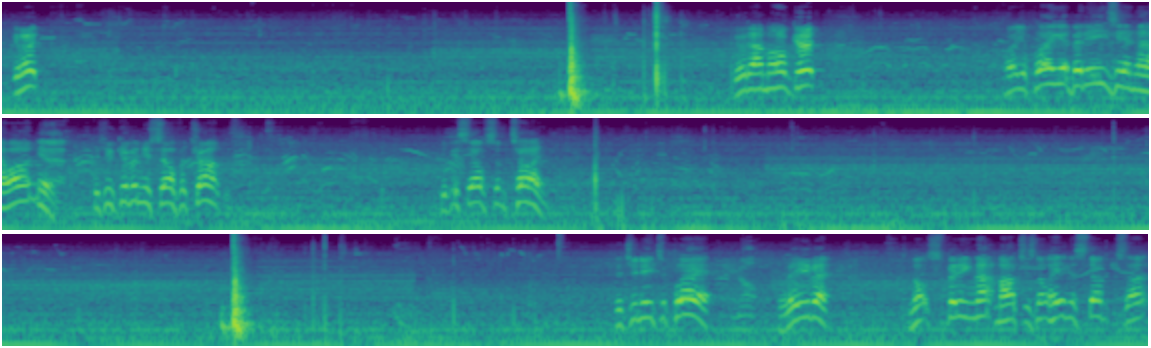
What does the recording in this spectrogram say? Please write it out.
Good. Good, Ammo, good. Well, you're playing it a bit easier now, aren't you? Yeah. Because you've given yourself a chance. Give yourself some time. Did you need to play it? No. Leave it. Not spinning that much. It's not hitting the stumps, that.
